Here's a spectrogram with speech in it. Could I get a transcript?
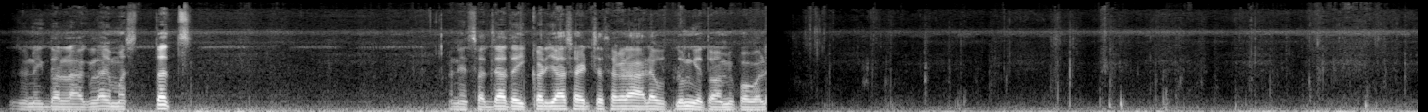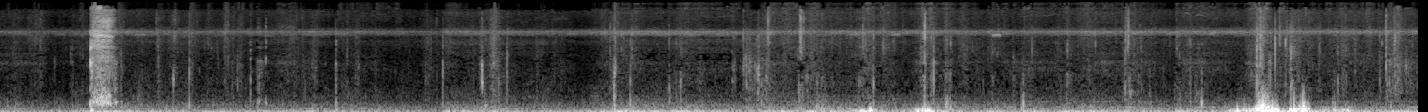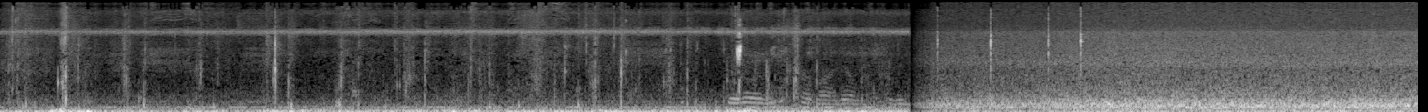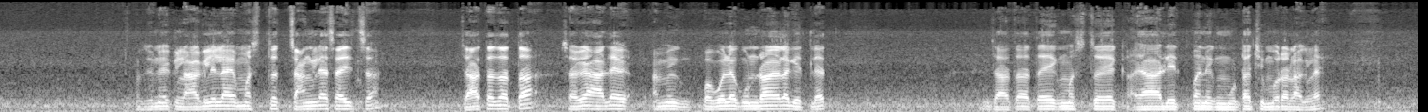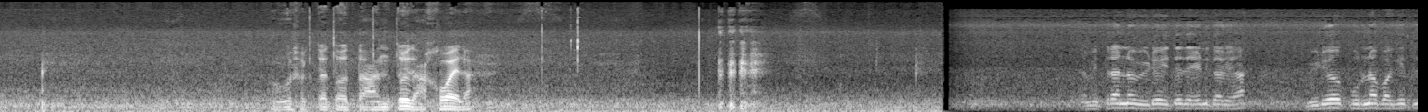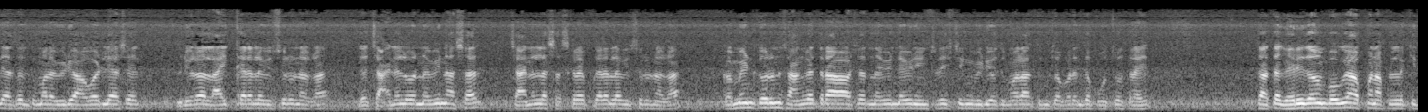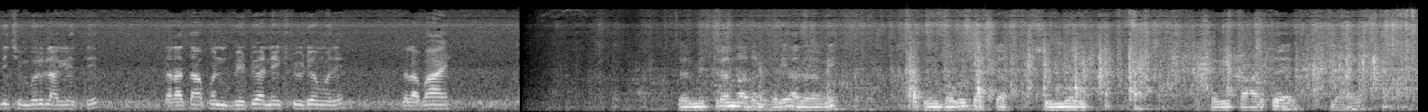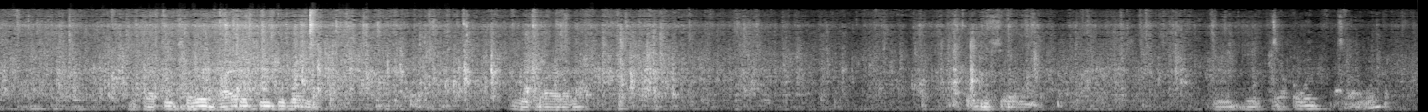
अजून एकदा लागलाय मस्तच. आणि सध्या आता इकडच्या या साईडच्या सगळ्या आल्या उचलून घेतो आम्ही पवले अजून एक लागलेला आहे मस्त चांगल्या साईजचा जाता जाता सगळ्या आल्या आम्ही पगोल्या गुंडाळायला घेतल्यात. जाता जाता एक मस्त एक या आलीत पण एक मोठा चिंबोरा लागलाय. बघू शकता तो आता आणतोय दाखवायला. मित्रांनो व्हिडिओ इथेच एंड करूया. व्हिडिओ पूर्ण बघितले असेल तुम्हाला व्हिडिओ आवडले असेल व्हिडिओला लाईक करायला विसरू नका. जर चॅनलवर नवीन असाल चॅनलला सबस्क्राईब करायला विसरू नका. कमेंट करून सांगत राहा अशा नवीन नवीन इंटरेस्टिंग व्हिडिओ तुम्हाला तुमच्यापर्यंत पोहोचवत राहील. तर आता घरी जाऊन बघूया आपण आपल्याला किती चिंबोरी लागली ते. तर आता आपण भेटूया नेक्स्ट व्हिडिओमध्ये चला बाय तर मित्रांनो आता घरी आलो आम्ही. तुम्ही बघू शकता चिंबोरी. सगळी काढतोय. बाहेर त्यातून सगळे बाहेर येतील ते बघू एक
